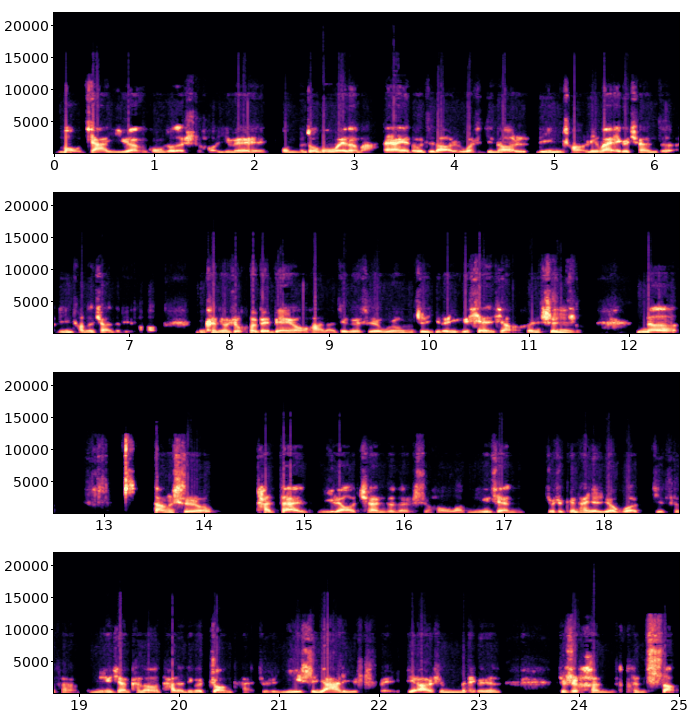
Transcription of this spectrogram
某家医院工作的时候，因为我们做工位的嘛，大家也都知道，如果是进到临床另外一个圈子，临床的圈子里头，你肯定是会被边缘化的，这个是毋庸置疑的一个现象和事情。那当时他在医疗圈子的时候，我明显就是跟他也约过几次饭，明显看到他的那个状态，就是一是压力肥，第二是每个人就是很很丧。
